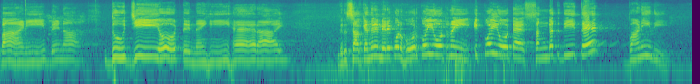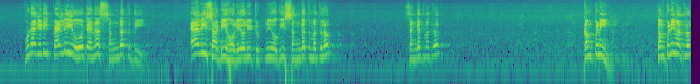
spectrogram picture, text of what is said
ਬਾਣੀ ਬਿਨਾ ਦੂਜੀ ਓਟ ਨਹੀਂ ਹੈ ਰਾਈ ਗੁਰੂ ਸਾਹਿਬ ਕਹਿੰਦੇ ਨੇ ਮੇਰੇ ਕੋਲ ਹੋਰ ਕੋਈ ਓਟ ਨਹੀਂ ਇੱਕੋ ਹੀ ਓਟ ਹੈ ਸੰਗਤ ਦੀ ਤੇ ਬਾਣੀ ਦੀ ਹੁਣ ਇਹ ਜਿਹੜੀ ਪਹਿਲੀ ਓਟ ਹੈ ਨਾ ਸੰਗਤ ਦੀ ਇਹ ਵੀ ਸਾਡੀ ਹੌਲੀ ਹੌਲੀ ਟੁੱਟਣੀ ਹੋਗੀ ਸੰਗਤ ਮਤਲਬ? ਸੰਗਤ ਮਤਲਬ? ਕੰਪਨੀ। ਕੰਪਨੀ ਮਤਲਬ?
